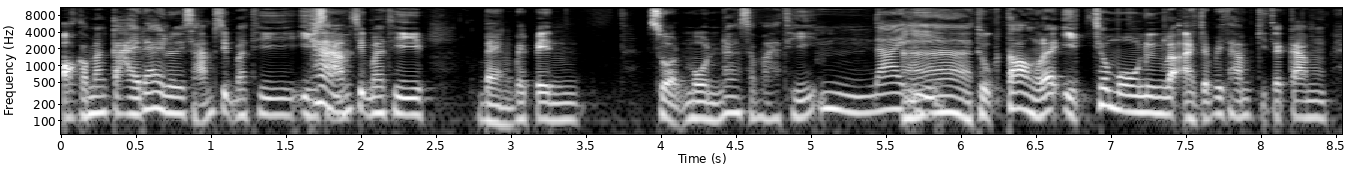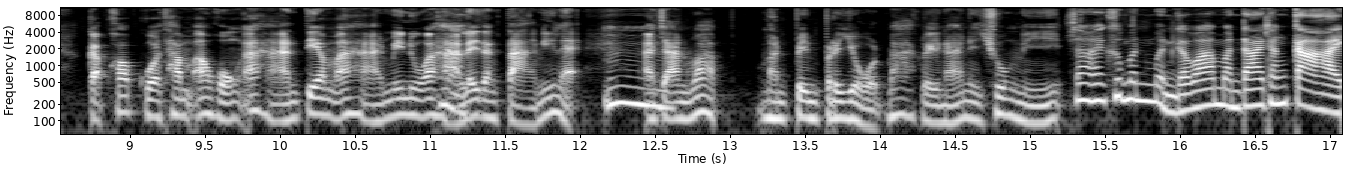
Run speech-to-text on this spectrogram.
ออกกำลังกายได้เลย 30นาทีอีกค่ะ30นาทีแบ่งไปเป็นสวดมนต์นั่งสมาธิอืมได้อีกอ่าถูกต้องแล้วอีกชั่วโมงหนึ่งเราอาจจะไปทำกิจกรรมกับครอบครัวทำเอาหงอาหารเตรียมอาหารเมนูอาหารค่ะอะไรต่าง ๆ นี่แหละมอาจารย์ว่า มันเป็นประโยชน์มากเลยนะในช่วงนี้ ใช่ คือมันเหมือนกับว่ามันได้ทั้งกาย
